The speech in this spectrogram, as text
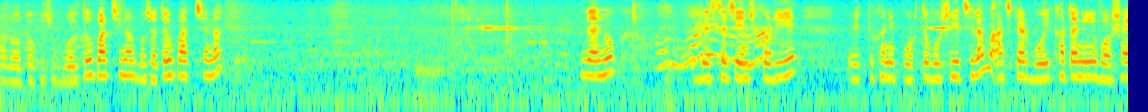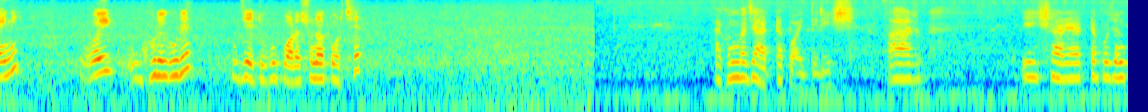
আর ও তো কিছু বলতেও পারছে না বোঝাতেও পারছে না। যাই হোক ড্রেসটা চেঞ্জ করিয়ে একটুখানি পড়তে বসিয়েছিলাম। আজকে আর বই খাতা নিয়ে বসাইনি। ওই ঘুরে ঘুরে যেটুকু পড়াশোনা করছে। এখন বাজে আটটা পঁয়ত্রিশ। আর এই সাড়ে আটটা পর্যন্ত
